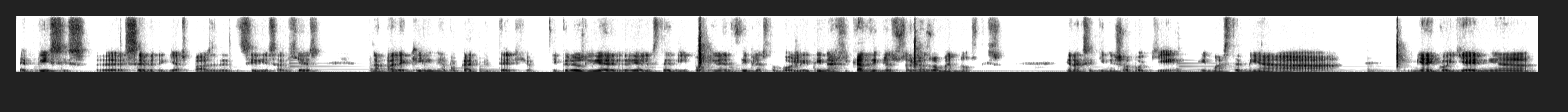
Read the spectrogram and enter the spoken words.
επίσης ε, σέβεται και ασπάζεται τις ίδιες αρχές να παρεκκλίνει από κάτι τέτοιο. Η Πυραιός Real Estate λοιπόν είναι δίπλα στον πολίτη, είναι αρχικά δίπλα στους εργαζόμενους της. Για να ξεκινήσω από εκεί. Είμαστε μια μια οικογένεια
